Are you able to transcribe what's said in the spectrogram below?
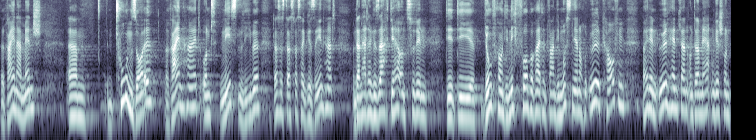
reiner Mensch ähm, tun soll. Reinheit und Nächstenliebe, das ist das, was er gesehen hat. Und dann hat er gesagt, ja, und zu den die, die Jungfrauen, die nicht vorbereitet waren, die mussten ja noch Öl kaufen bei den Ölhändlern. Und da merken wir schon,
